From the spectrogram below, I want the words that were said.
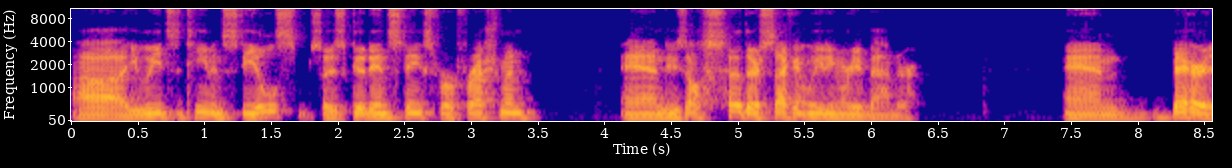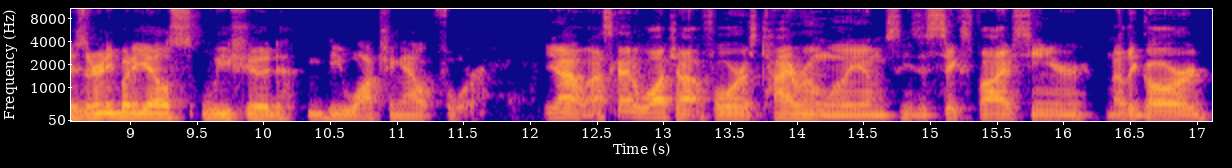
Uh, he leads the team in steals, so he's good instincts for a freshman. And he's also their second leading rebounder. And Barrett, is there anybody else we should be watching out for? Yeah, last guy to watch out for is Tyrone Williams. He's a six-five senior, another guard,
